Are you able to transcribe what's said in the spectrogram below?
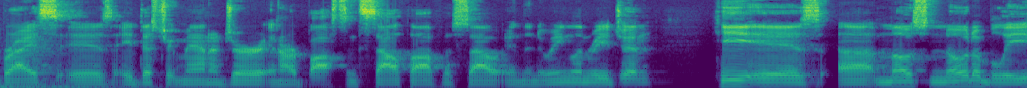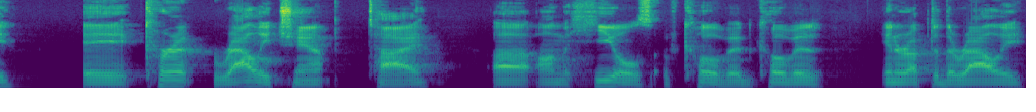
Bryce is a district manager in our Boston South office out in the New England region. He is uh, most notably a current rally champ Ty uh, on the heels of COVID. COVID interrupted the rally,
